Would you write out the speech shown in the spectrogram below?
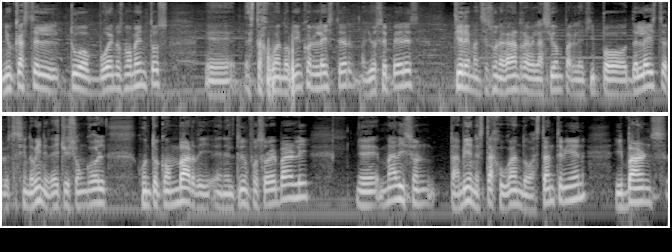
Newcastle tuvo buenos momentos, eh, está jugando bien con Leicester, a Jose Pérez. Tielemans es una gran revelación para el equipo de Leicester, lo está haciendo bien y de hecho hizo un gol junto con Bardi en el triunfo sobre el Burnley. Eh, Madison también está jugando bastante bien y Barnes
